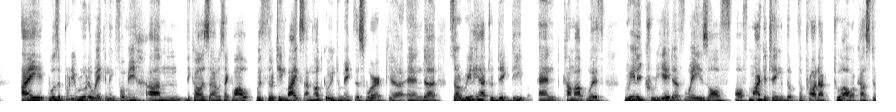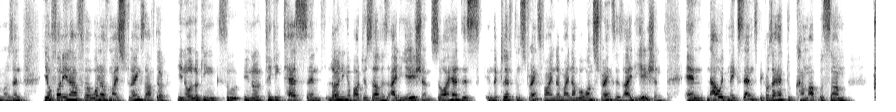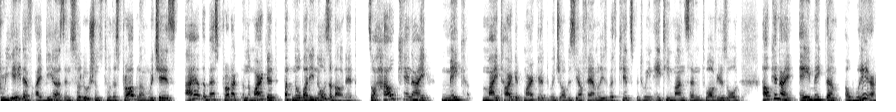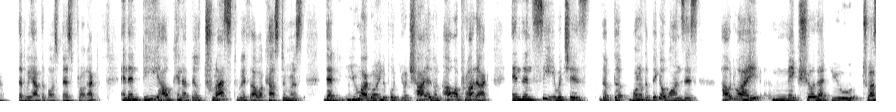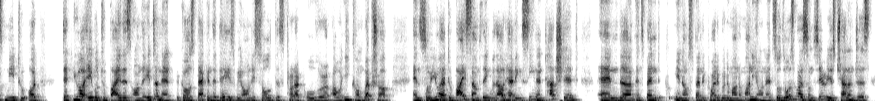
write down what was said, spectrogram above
i was a pretty rude awakening for me um, because i was like wow with 13 bikes i'm not going to make this work. Uh, and uh, so i really had to dig deep and come up with really creative ways of of marketing the, the product to our customers. And you know funny enough uh, one of my strengths after you know looking through you know taking tests and learning about yourself is ideation. So i had this in the clifton strengths finder my number one strength is ideation. And now it makes sense because i had to come up with some creative ideas and solutions to this problem, which is I have the best product on the market, but nobody knows about it. So how can I make my target market, which obviously are families with kids between 18 months and 12 years old, how can I A, make them aware that we have the best product? And then B, how can I build trust with our customers that you are going to put your child on our product? And then C, which is the, the one of the bigger ones is how do I make sure that you trust me to or that you are able to buy this on the internet because back in the days we only sold this product over our ecom web shop. And so you had to buy something without having seen and touched it and um, and spend you know spend quite a good amount of money on it. So those were some serious challenges.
